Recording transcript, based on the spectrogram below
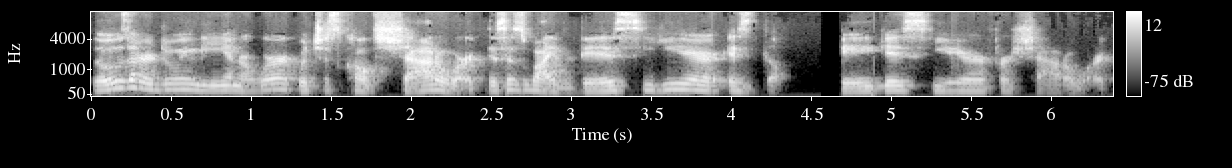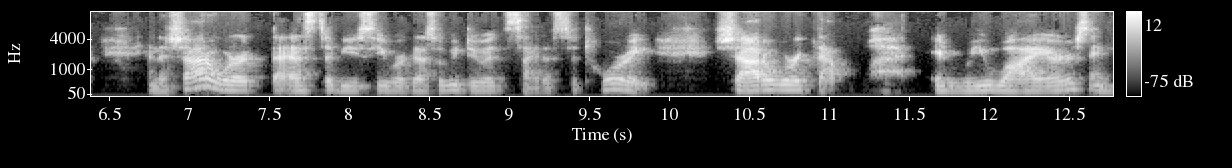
those that are doing the inner work, which is called shadow work, this is why this year is the biggest year for shadow work. And the shadow work, the SWC work, that's what we do at Site of Satori. Shadow work that what? It rewires and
